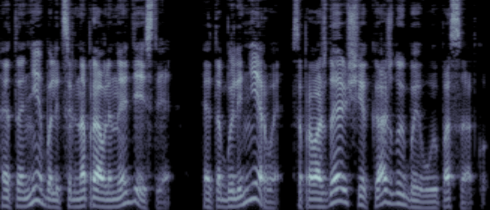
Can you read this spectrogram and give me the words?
Это не были целенаправленные действия, это были нервы, сопровождающие каждую боевую посадку.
